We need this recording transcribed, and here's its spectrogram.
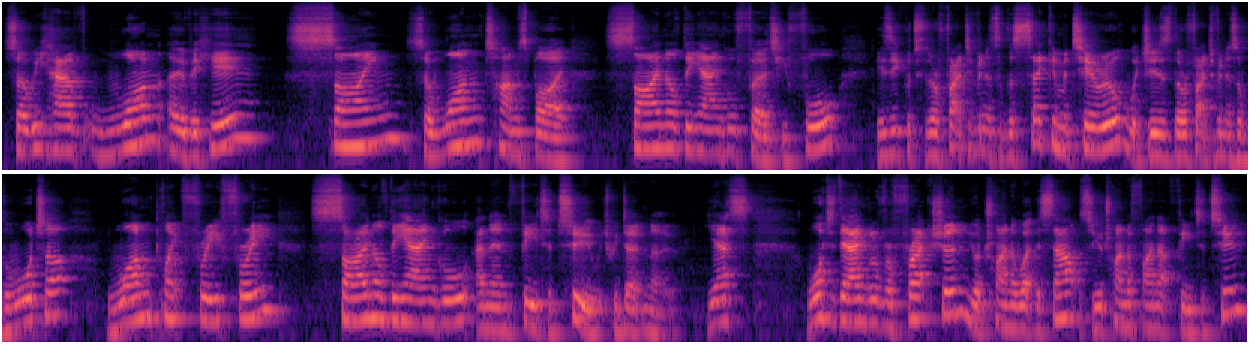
So we have 1 over here, sine, so 1 times by sine of the angle 34 is equal to the refractive index of the second material, which is the refractive index of the water, 1.33, sine of the angle, and then theta 2, which we don't know. Yes? What is the angle of refraction? You're trying to work this out, so you're trying to find out theta 2.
